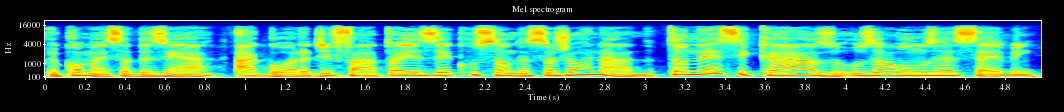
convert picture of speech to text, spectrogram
eu começo a desenhar agora, de fato, a execução dessa jornada. Então, nesse caso, os alunos recebem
